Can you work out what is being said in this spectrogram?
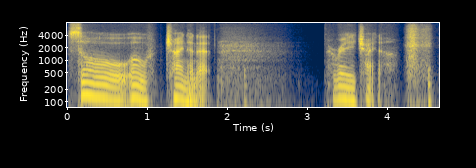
So, oh, ChinaNet. Hooray, China.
